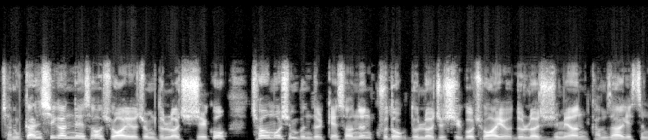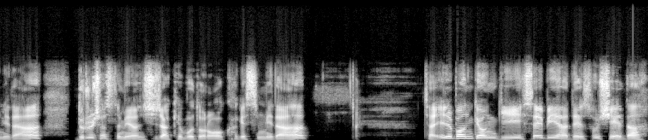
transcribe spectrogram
잠깐 시간 내서 좋아요 좀 눌러주시고 처음 오신 분들께서는 구독 눌러주시고 좋아요 눌러주시면 감사하겠습니다. 누르셨으면 시작해 보도록 하겠습니다. 자, 1번 경기 세비야 대 소시에다.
